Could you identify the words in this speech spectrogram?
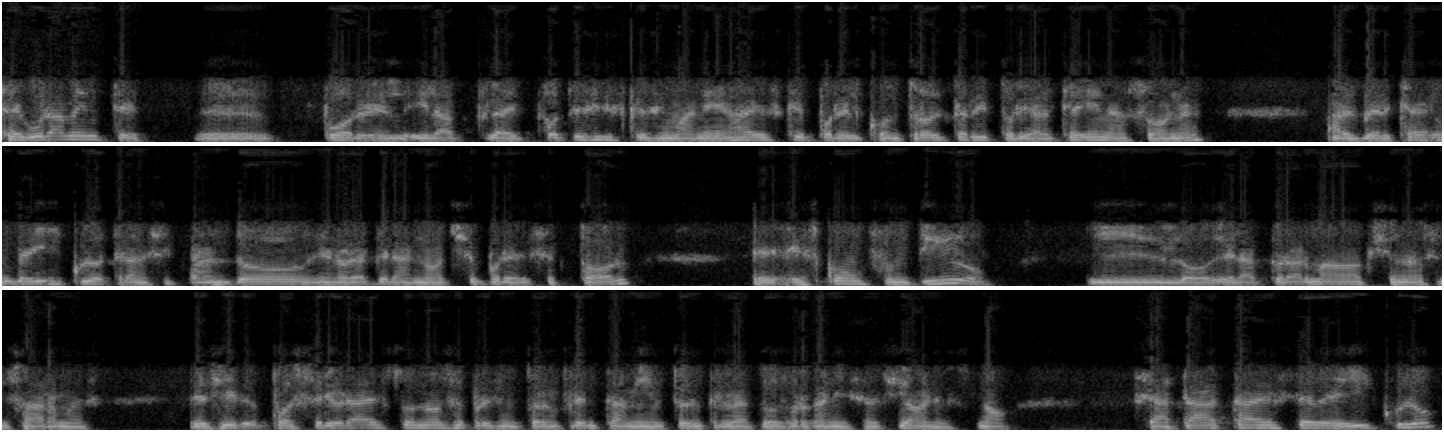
Seguramente, eh, por el, y la, hipótesis que se maneja es que por el control territorial que hay en la zona, al ver que hay un vehículo transitando en horas de la noche por el sector, eh, es confundido y el actor armado acciona sus armas. Es decir, posterior a esto no se presentó enfrentamiento entre las dos organizaciones, no. Se ataca este vehículo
